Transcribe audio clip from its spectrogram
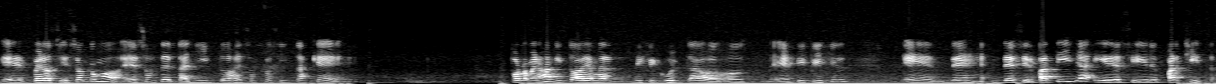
Eh, pero sí son como esos detallitos, esas cositas que por lo menos a mí todavía me dificulta o, o es difícil eh, de, decir patilla y decir parchita.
